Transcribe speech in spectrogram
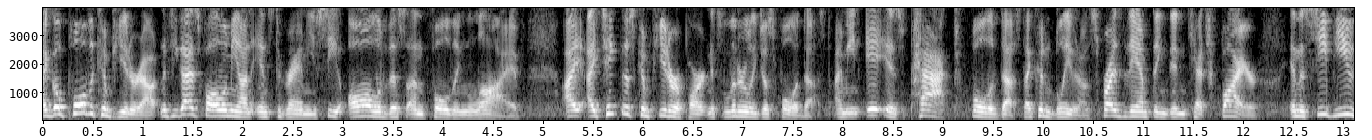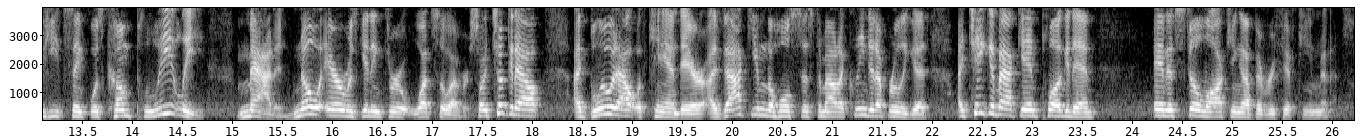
I go pull the computer out, and if you guys follow me on Instagram, you see all of this unfolding live. I, I, take this computer apart, and it's literally just full of dust. I mean, it is packed full of dust. I couldn't believe it. I'm surprised the damn thing didn't catch fire. And the CPU heatsink was completely matted. No air was getting through it whatsoever. So I took it out, I blew it out with canned air, I vacuumed the whole system out, I cleaned it up really good. I take it back in, plug it in, and it's still locking up every 15 minutes.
